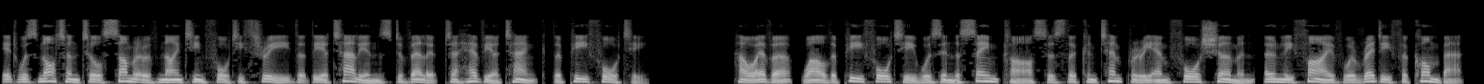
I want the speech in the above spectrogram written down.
It was not until summer of 1943 that the Italians developed a heavier tank the P-40. However, while the P-40 was in the same class as the contemporary M4 Sherman, only five were ready for combat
